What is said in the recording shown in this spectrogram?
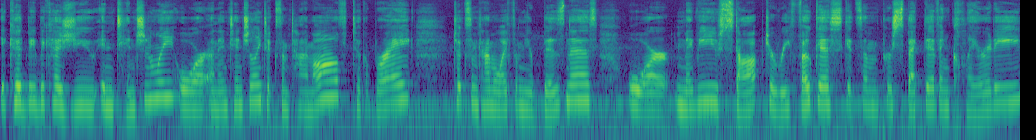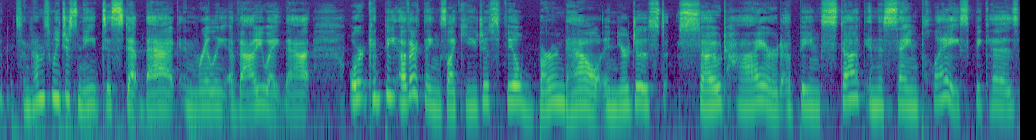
It could be because you intentionally or unintentionally took some time off, took a break, took some time away from your business, or maybe you stopped to refocus, get some perspective and clarity. Sometimes we just need to step back and really evaluate that or it could be other things like you just feel burned out and you're just so tired of being stuck in the same place because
